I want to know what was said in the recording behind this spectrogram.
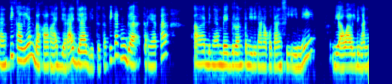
nanti kalian bakal ngajar aja gitu. Tapi kan enggak, ternyata uh, dengan background pendidikan akuntansi ini diawali dengan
